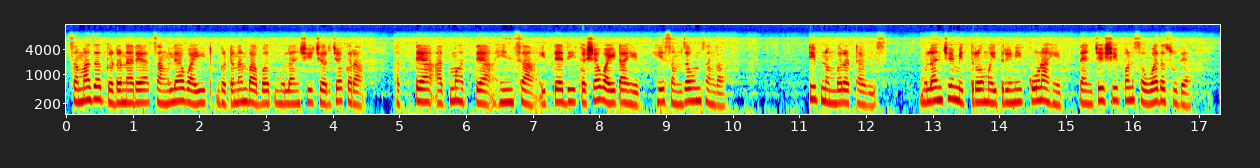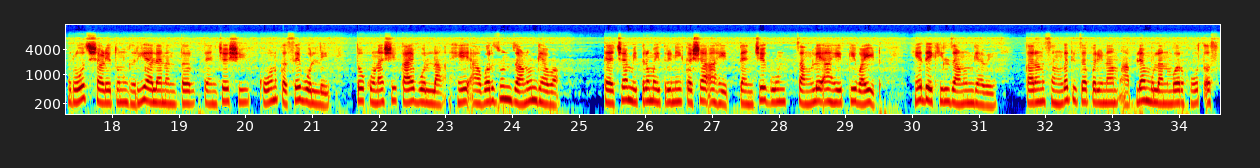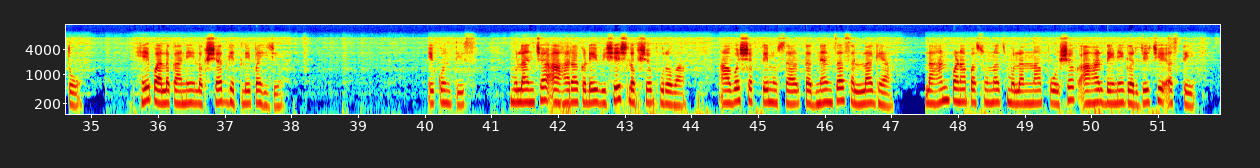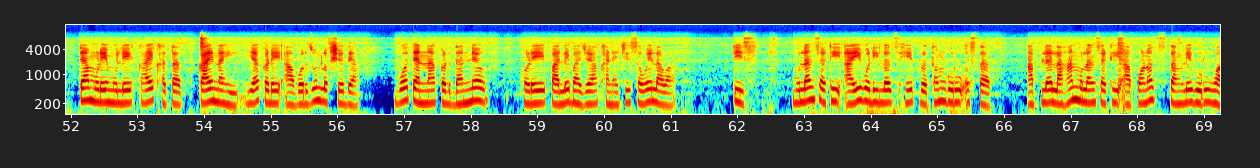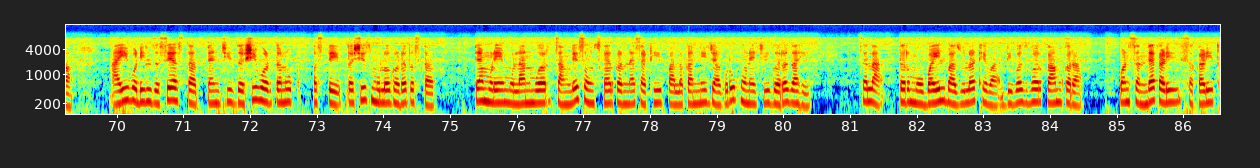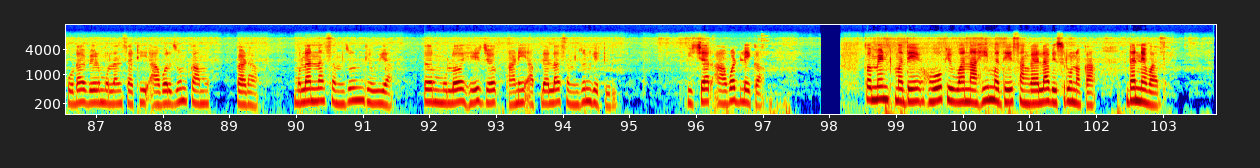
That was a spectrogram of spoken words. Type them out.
समाजात घडणाऱ्या चांगल्या वाईट घटनांबाबत मुलांशी चर्चा करा. हत्या, आत्महत्या, हिंसा इत्यादी कशा वाईट आहेत हे समजावून सांगा. टीप नंबर अठ्ठावीस मुलांचे मित्र मैत्रिणी कोण आहेत त्यांच्याशी पण संवाद असू द्या. रोज शाळेतून घरी आल्यानंतर त्यांच्याशी कोण कसे बोलले, तो कोणाशी काय बोलला हे आवर्जून जाणून घ्यावं. त्याच्या मित्रमैत्रिणी कशा आहेत, त्यांचे गुण चांगले आहेत की वाईट हे देखील जाणून घ्यावे, कारण संगतीचा परिणाम आपल्या मुलांवर होत असतो हे पालकाने लक्षात घेतले पाहिजे. एकोणतीस मुलांच्या आहाराकडे विशेष लक्ष पुरवा. आवश्यकतेनुसार तज्ज्ञांचा सल्ला घ्या. लहानपणापासूनच मुलांना पोषक आहार देणे गरजेचे असते. त्यामुळे मुले काय खातात, काय नाही याकडे आवर्जून लक्ष द्या व त्यांना कडधान्य, फळे, पालेभाज्या खाण्याची सवय लावा. तीस मुलांसाठी आई-वडीलच हे प्रथम गुरू असतात. आपल्या लहान मुलांसाठी आपणच चांगले गुरू व्हा. आई-वडील जसे असतात, त्यांची जशी वर्तणूक असते तशीच मुलं घडत असतात. त्यामुळे मुलांवर चांगले संस्कार करण्यासाठी पालकांनी जागरूक होण्याची गरज आहे. चला तर मोबाईल बाजूला ठेवा, दिवसभर काम करा, पण संध्याकाळी सकाळी थोडा वेळ मुलांसाठी आवर्जून काम काढा. मुलांना समजून घेऊया तर मुलं हे जग आणि आपल्याला समजून घेतील. विचार आवडले का? कमेंटमध्ये हो किंवा नाही मध्ये सांगायला विसरू नका. धन्यवाद.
